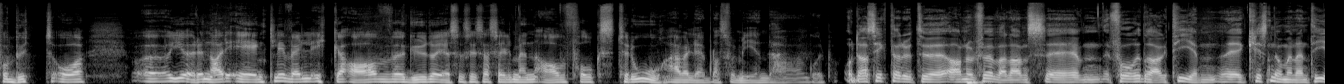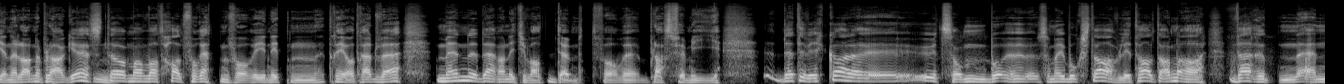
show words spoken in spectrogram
forbudt å gjøre narr egentlig vel ikke av Gud og Jesus i seg selv, men av folks tro, er vel det blasfemien da går på. Og da sikter du til Arnulf Øverlands foredrag tien, 'Kristendommen den tiende landeplage', mm. da man ble halt for retten for i 1933, men der han ikke ble dømt for blasfemi. Dette virker ut som, som ei bokstavelig talt annen verden enn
